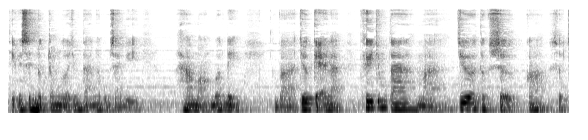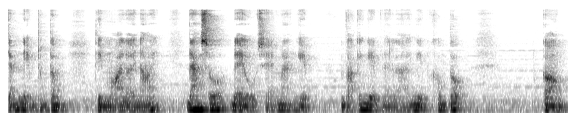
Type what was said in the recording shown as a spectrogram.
thì cái sinh lực trong người chúng ta nó cũng sẽ bị hao mòn bớt đi. Và chưa kể là khi chúng ta mà chưa thực sự có sự chánh niệm trong tâm, thì mọi lời nói, đa số đều sẽ mang nghiệp và cái nghiệp này là cái nghiệp không tốt. Còn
